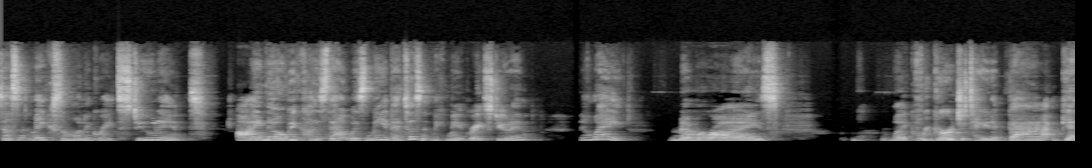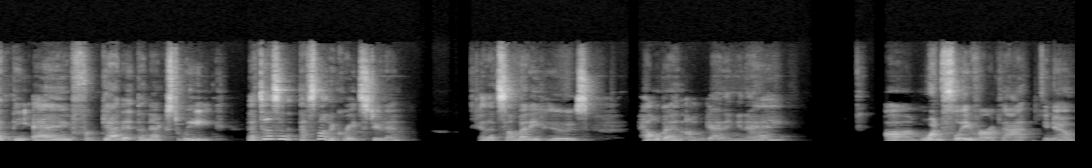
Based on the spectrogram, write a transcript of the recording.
doesn't make someone a great student. I know because that was me. That doesn't make me a great student. No way. Memorize, like regurgitate it back, get the A, forget it the next week. That doesn't, that's not a great student. And that's somebody who's hell bent on getting an A. Um, one flavor of that, you know,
